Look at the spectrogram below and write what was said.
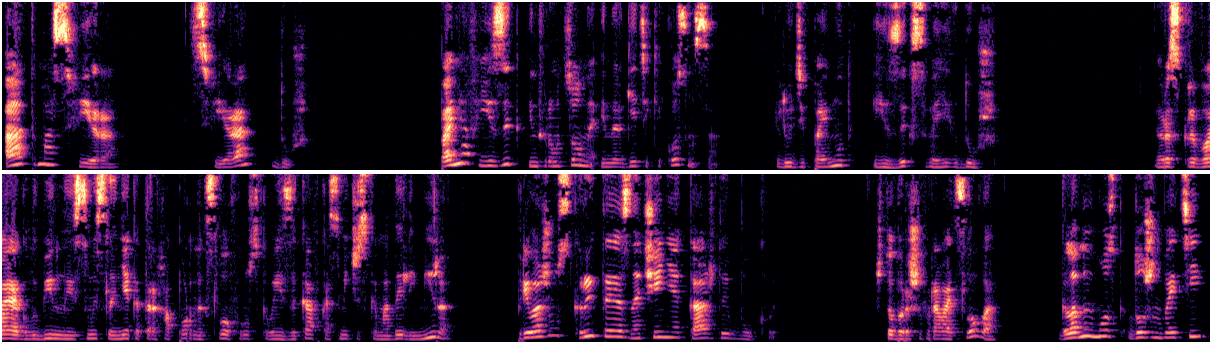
Атмосфера. Сфера душ. Поняв язык информационной энергетики космоса, люди поймут язык своих душ. Раскрывая глубинные смыслы некоторых опорных слов русского языка в космической модели мира, привожу скрытое значение каждой буквы. Чтобы расшифровать слово, головной мозг должен войти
